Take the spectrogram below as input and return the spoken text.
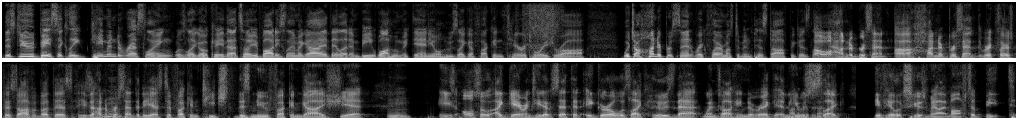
This dude basically came into wrestling, was like, okay, that's how you body slam a guy. They let him beat Wahoo McDaniel, who's like a fucking territory draw, which 100% Ric Flair must have been pissed off because. Like, Oh, that- hundred percent, hundred percent. Ric Flair's pissed off about this. He's hundred percent that he has to fucking teach this new fucking guy shit. He's also, I guaranteed, upset that a girl was like, "Who's that?" when talking to Ric, and he was just like, "If you'll excuse me, I'm off to beat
